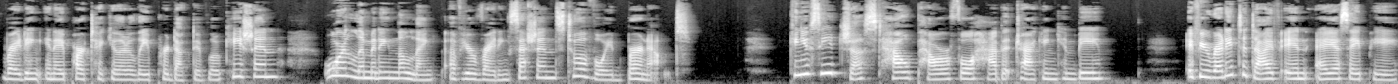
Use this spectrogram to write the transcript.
writing in a particularly productive location or limiting the length of your writing sessions to avoid burnout. Can you see just how powerful habit tracking can be? If you're ready to dive in ASAP,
